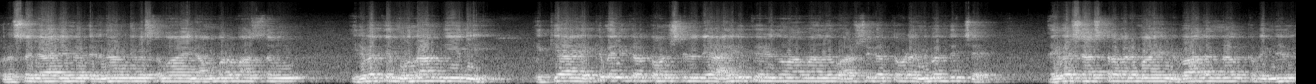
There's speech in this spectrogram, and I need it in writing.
ക്രിസ്തുരാജ്യങ്ങളുടെ തിരുനാൾ ദിവസമായ നവംബർ മാസം ഇരുപത്തി മൂന്നാം തീയതി ഇക്യ എക്യുമെനിക്കൽ കൗൺസിലിന്റെ ആയിരത്തി എഴുന്നൂറാമത് വാർഷികത്തോടനുബന്ധിച്ച് ദൈവശാസ്ത്രപരമായ വിവാദങ്ങൾക്ക് പിന്നിൽ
